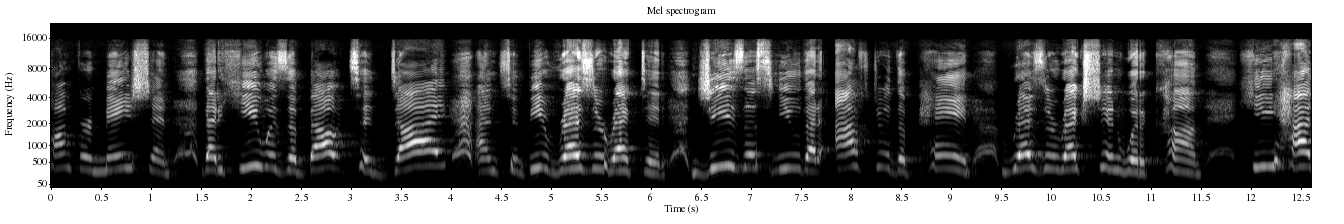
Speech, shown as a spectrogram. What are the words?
confirmation that he was about to die and to be resurrected. Jesus knew that after the pain, resurrection would come. He had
